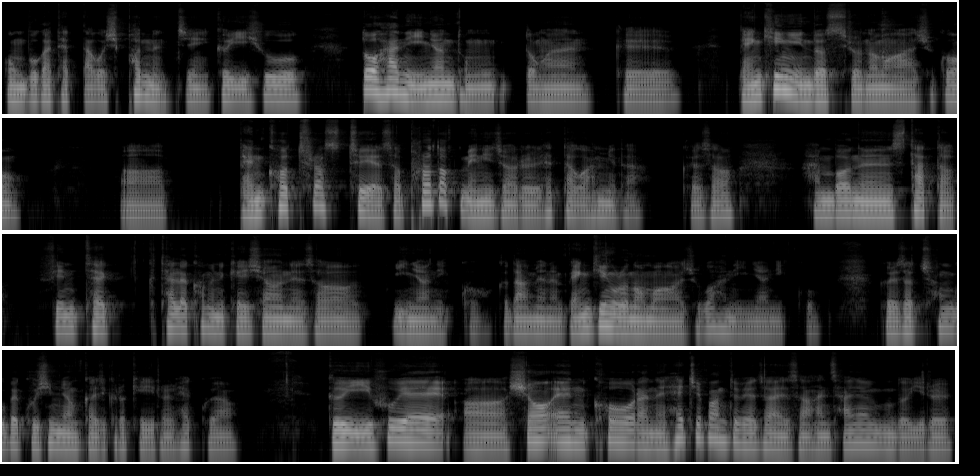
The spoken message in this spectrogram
공부가 됐다고 싶었는지 그 이후 또 한 2년 동, 동안 그 banking industry로 넘어가가지고 어, Banker Trust에서 product manager를 했다고 합니다. 그래서 한 번은 스타트업, fintech telecommunication에서 2년 있고 그 다음에는 banking으로 넘어가지고 한 2년 있고 그래서 1990년까지 그렇게 일을 했고요. 그 이후에 어, Shaw & Co라는 헤지펀드 회사에서 한 4년 정도 일을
